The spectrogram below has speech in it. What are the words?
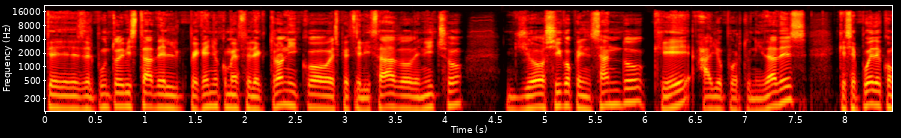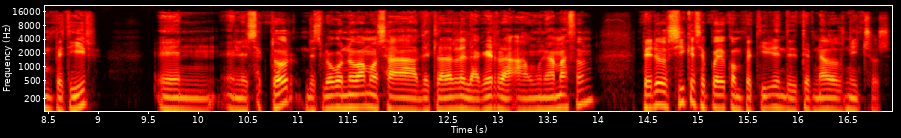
desde el punto de vista del pequeño comercio electrónico especializado de nicho, yo sigo pensando que hay oportunidades, que se puede competir en, el sector. Desde luego no vamos a declararle la guerra a un Amazon, pero sí que se puede competir en determinados nichos.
